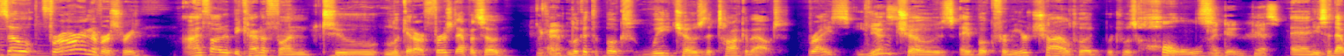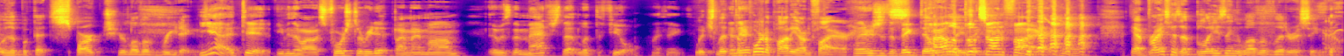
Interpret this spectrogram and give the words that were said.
So, for our anniversary, I thought it'd be kind of fun to look at our first episode, Okay. look at the books we chose to talk about. Bryce, you Yes. chose a book from your childhood, which was Holes, I did, yes. and you said that was a book that sparked your love of reading, Yeah, it did. Even though I was forced to read it by my mom, it was the match that lit the fuel, I think. which lit And the porta potty on fire. And there's just a big Still pile blazing. of books on fire. Yeah, Bryce has a blazing love of literacy now.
